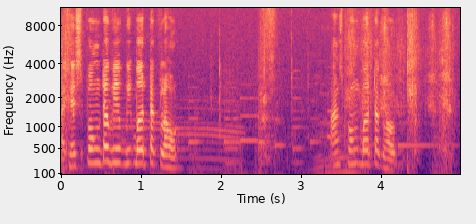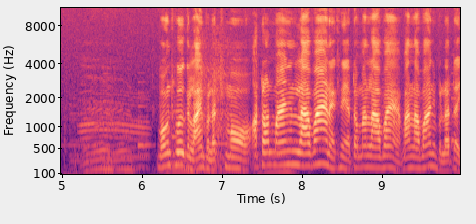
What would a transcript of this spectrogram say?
អ្នកគ្នាស្ពងទៅវាវាបឺតទឹករហូត បានស្ពងបឺតទឹករហូតបងធ្វើកន្លែងផលិតថ្មអត់ទាន់បានឡាវ៉ាអ្នកគ្នាអត់ទាន់បានឡាវ៉ាបានឡាវ៉ាខ្ញុំផលិតអី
